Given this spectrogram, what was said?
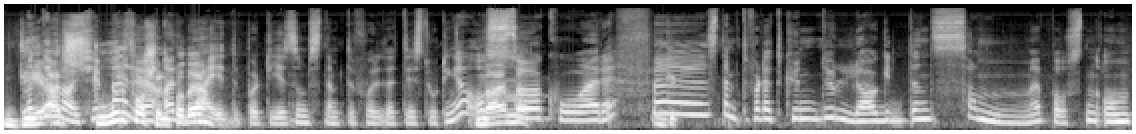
Det, det er stor forskjell på det. Men det var ikke bare Arbeiderpartiet som stemte for dette i Stortinget. Også Nei, men, KrF eh, stemte for dette. Kunne du lagd den samme posten om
